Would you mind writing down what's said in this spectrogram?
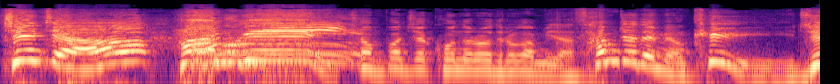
진짜 한국인 첫 번째 코너로 들어갑니다. 삼자 대면 퀴즈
